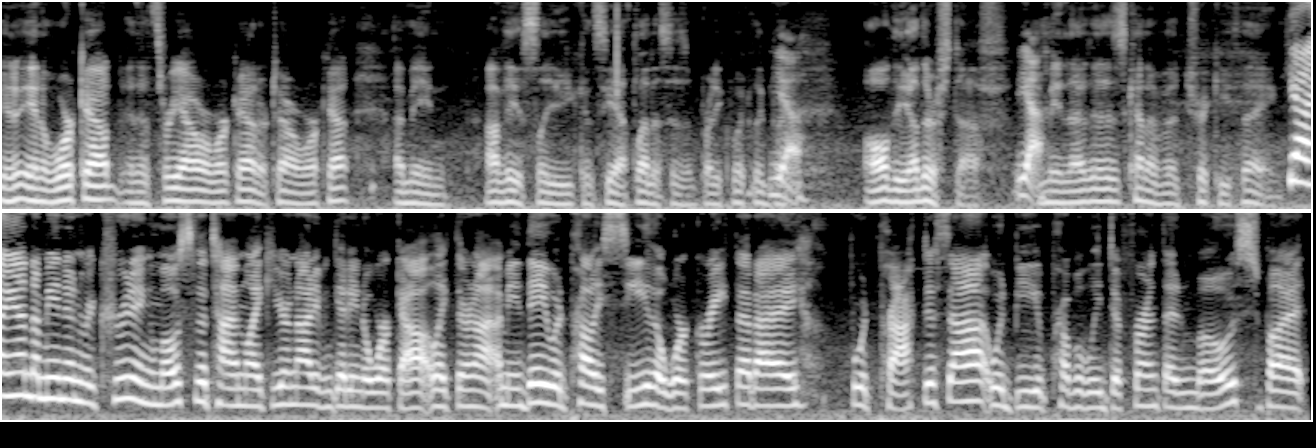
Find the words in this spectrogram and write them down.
in, in a workout, in a three hour workout or two hour workout, I mean, obviously you can see athleticism pretty quickly, but Yeah. all the other stuff, Yeah. I mean, that is kind of a tricky thing. Yeah, and I mean, in recruiting, most of the time, like you're not even getting to work out. Like they're not. I mean, they would probably see the work rate that I would practice at would be probably different than most. But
